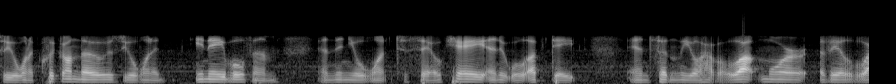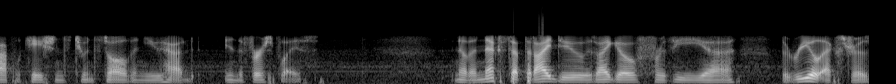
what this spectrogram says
So you'll want to click on those, you'll want to enable them, and then you'll want to say OK, and it will update and suddenly you'll have a lot more available applications to install than you had in the first place. Now the next step that I do is I go for the uh, the real extras.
